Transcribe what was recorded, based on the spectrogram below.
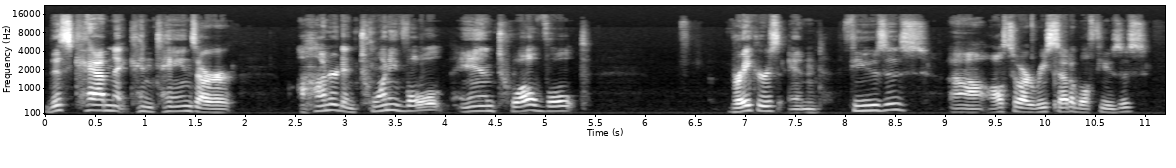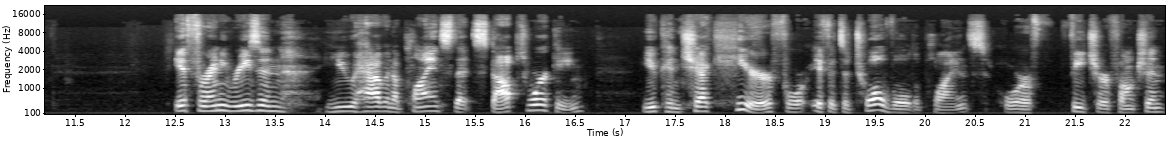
This cabinet contains our 120 volt and 12 volt breakers and fuses, uh, also our resettable fuses. If for any reason you have an appliance that stops working, you can check here for if it's a 12 volt appliance or feature function.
